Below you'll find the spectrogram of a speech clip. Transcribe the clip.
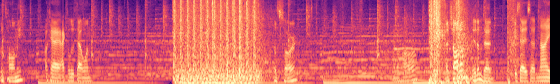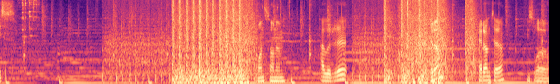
The Tommy. Okay, I can loot that one. That's Star. Have a hollow. I shot him. Hit him dead. He's dead, he's dead. Nice. Once on him. I looted it. Hit him. Hit him too. He's low.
